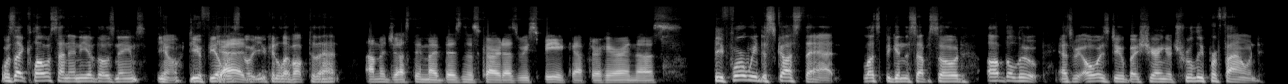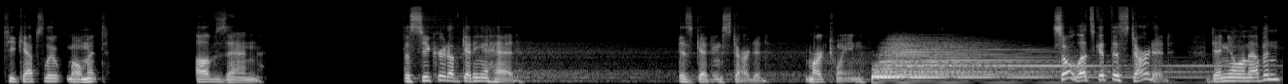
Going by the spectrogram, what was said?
Was I close on any of those names? You know, do you feel as though you can live up to that? I'm adjusting my business card as we speak after hearing those. Before we discuss that, let's begin this episode of The Loop, as we always do, by sharing a truly profound TCAPS Loop moment of Zen. The secret of getting ahead is getting started. Mark Twain. So let's get this started. Danielle and Evan,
